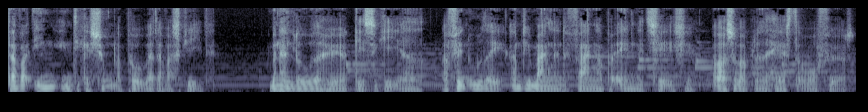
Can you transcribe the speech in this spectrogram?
Der var ingen indikationer på, hvad der var sket. Men han lovede at høre GCG og finde ud af, om de manglende fanger på anden etage også var blevet hasteoverført.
